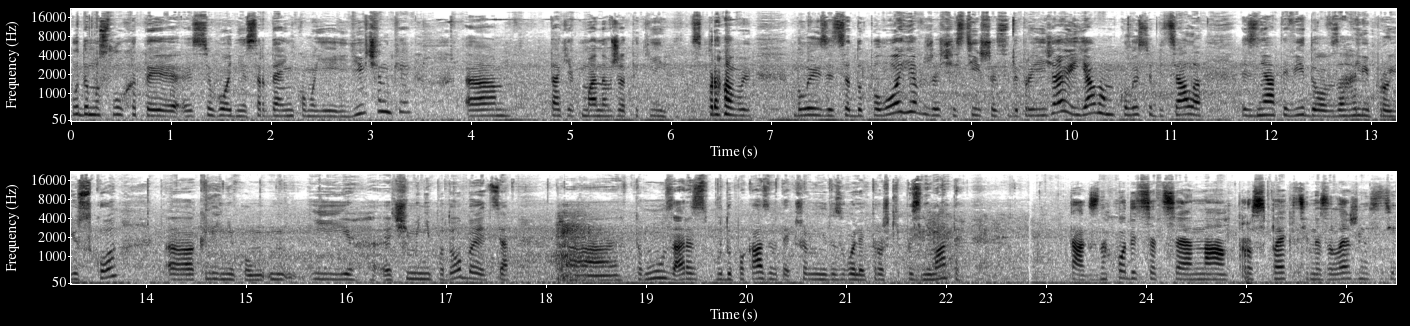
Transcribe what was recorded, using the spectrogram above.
Будемо слухати сьогодні серденько моєї дівчинки. Е, так як в мене вже такі справи близяться до пологів, вже частіше сюди приїжджаю. І я вам колись обіцяла зняти відео взагалі про Юско е, клініку і е, чи мені подобається. Тому зараз буду показувати, якщо мені дозволять трошки познімати. Так, знаходиться це на проспекті Незалежності.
